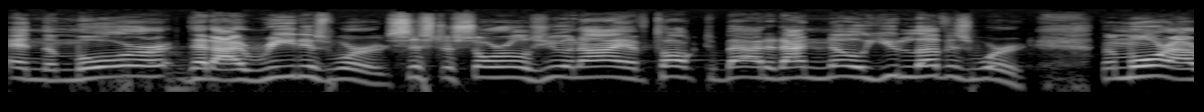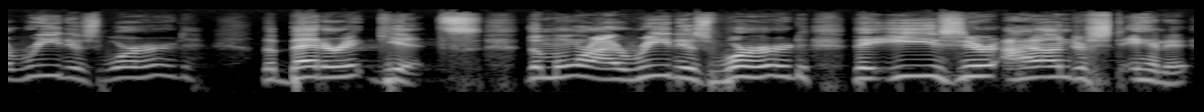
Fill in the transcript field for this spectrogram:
And the more that I read His Word, Sister Sorrels, you and I have talked about it. I know you love His Word. The more I read His Word, the better it gets. The more I read His Word, the easier I understand it.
